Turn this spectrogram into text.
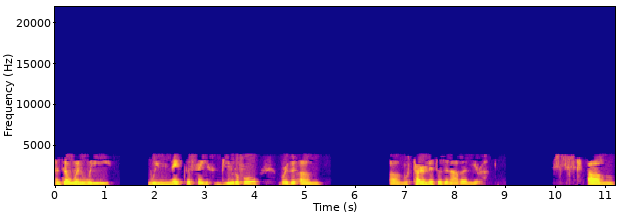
And so when we we make the face beautiful. The, um, um, with Tara Mitzvahs and Ava and Yira. Um,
